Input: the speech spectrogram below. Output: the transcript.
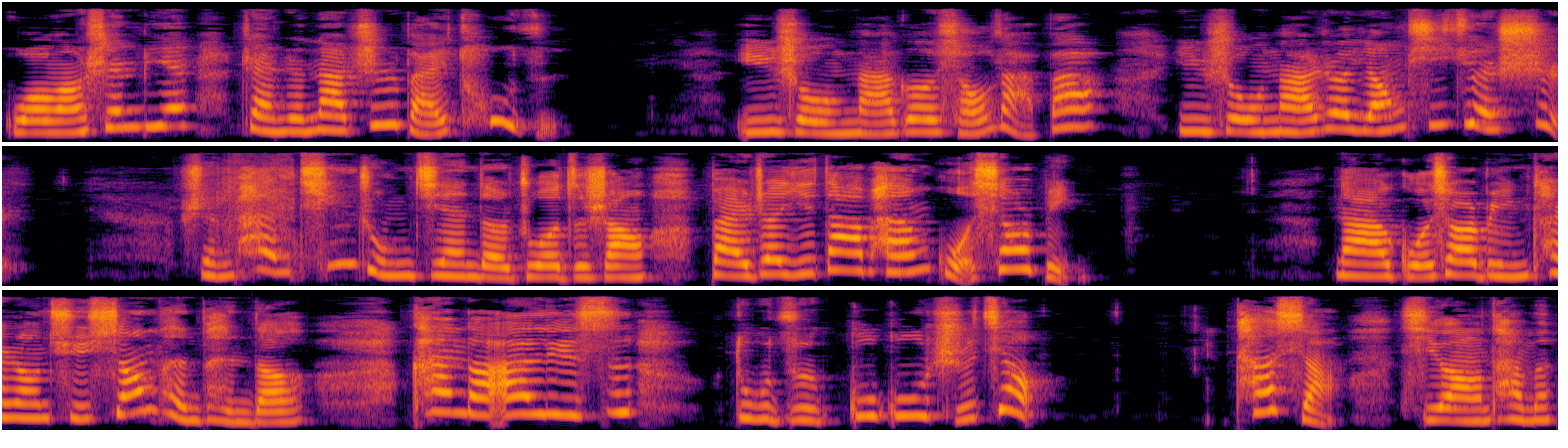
国王身边站着那只白兔子，一手拿个小喇叭，一手拿着羊皮卷饰。审判厅中间的桌子上摆着一大盘果馅饼，那果馅饼看上去香喷喷的，看得爱丽丝肚子咕咕直叫。她想，希望他们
